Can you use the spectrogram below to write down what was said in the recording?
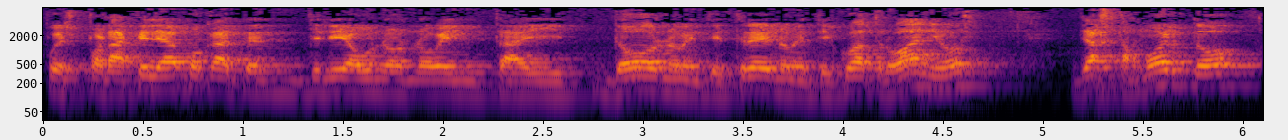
pues por aquella época tendría unos 92, 93, 94 años, ya está muerto,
